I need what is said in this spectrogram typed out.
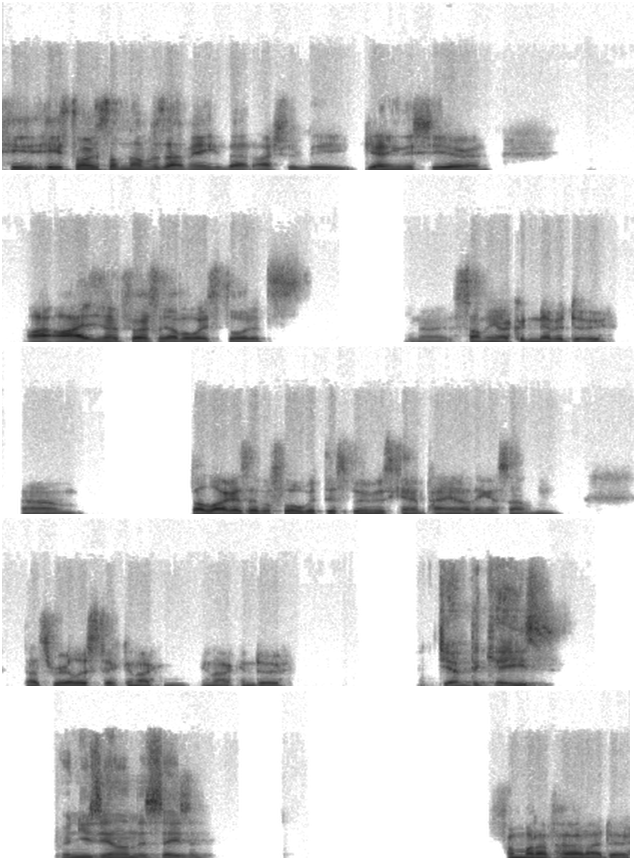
he, he's throwing some numbers at me that I should be getting this year, and I, I you know personally I've always thought it's you know something I could never do. Um, but like I said before, with this Boomers campaign, I think it's something that's realistic and I can you know I can do. Do you have the keys for New Zealand this season? From what I've heard, I do.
